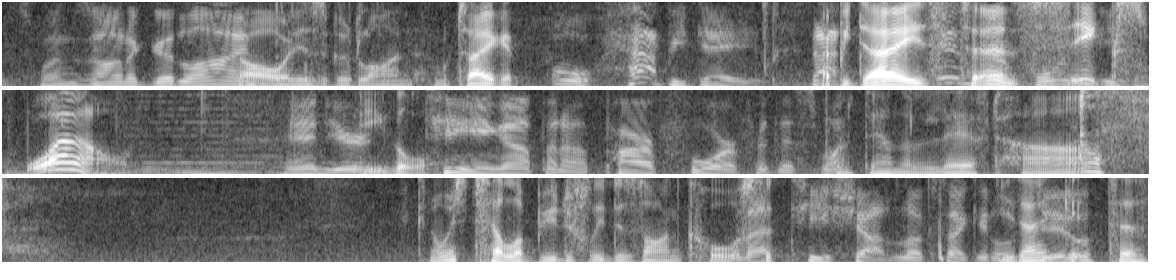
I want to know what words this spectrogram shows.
This one's on a good line. Oh, it is a good line. We'll take it. Oh, happy days. Happy days. Turn six. eagle. Wow. And you're Eagle. teeing up on a par four for this Put one. it down the left half. You can always tell a beautifully designed Well, course. that tee shot looks like it'll you don't do. get to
